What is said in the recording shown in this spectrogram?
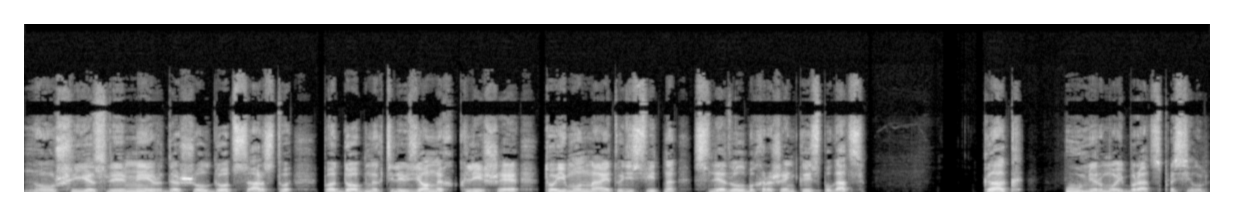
Ну уж если мир дошел до царства подобных телевизионных клише, то ему на это действительно следовало бы хорошенько испугаться. — Как умер мой брат? — спросил он.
